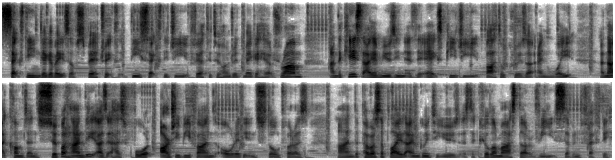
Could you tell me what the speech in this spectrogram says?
16GB of Spectrix D60G 3200MHz RAM and the case that I am using is the XPG Battle Cruiser in white and that comes in super handy as it has 4 RGB fans already installed for us and the power supply that I'm going to use is the Cooler Master V750.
